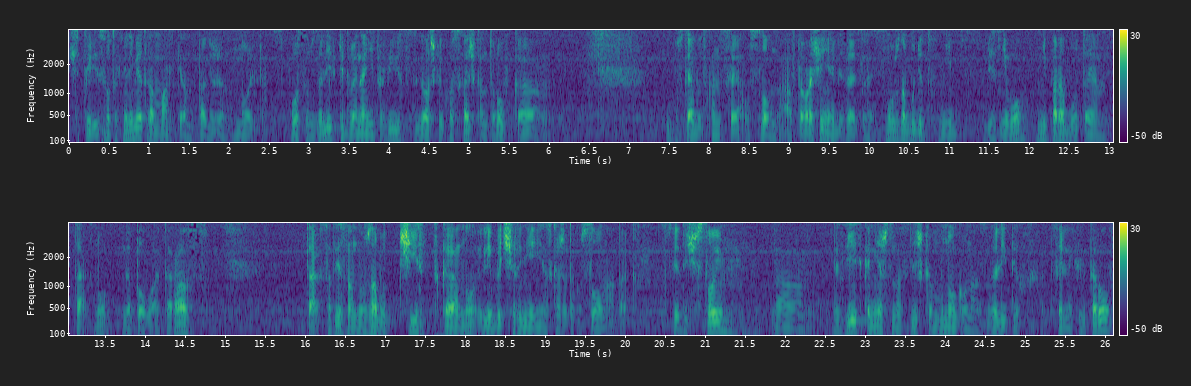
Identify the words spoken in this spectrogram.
4 сотых мм, маркером также 0. Способ заливки двойная непрерывистость с галочкой кросс-хач, контуровка пускай будет в конце, условно. Автовращение обязательно здесь нужно будет, не, без него не поработаем. Так, ну, готово, это раз. Так, соответственно, нужна будет чистка, ну, либо чернение, скажем так, условно. Так, следующий слой. А, здесь, конечно, слишком много у нас залитых цельных векторов.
